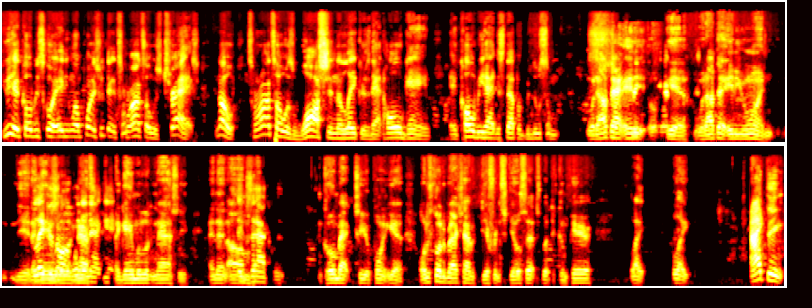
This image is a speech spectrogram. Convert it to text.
You hear Kobe score 81 points, you think Toronto was trash. No, Toronto was washing the Lakers that whole game, and Kobe had to step up and do some. Without some that 80, yeah, without that 81, yeah, that Lakers game would look nasty. that game. That game would look nasty. And then um exactly. going back to your point, yeah, all these quarterbacks have different skill sets, but to compare, like, like, I think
